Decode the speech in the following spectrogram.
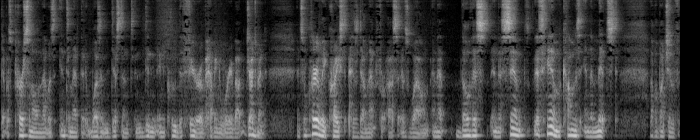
that was personal and that was intimate, that it wasn't distant and didn't include the fear of having to worry about judgment. And so clearly Christ has done that for us as well. And that though this in the sin this hymn comes in the midst of a bunch of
